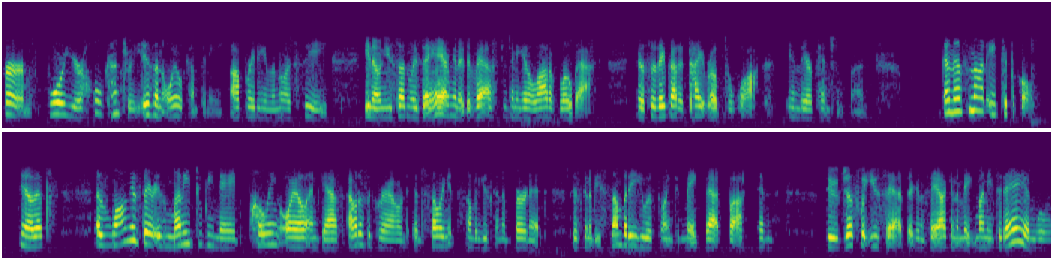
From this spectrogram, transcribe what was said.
firms for your whole country is an oil company operating in the North Sea, you know, and you suddenly say, "Hey, I'm going to divest," you're going to get a lot of blowback. You know, so they've got a tightrope to walk in their pension fund, and that's not atypical you know, that's as long as there is money to be made pulling oil and gas out of the ground and selling it to somebody who's going to burn it, There's going to be somebody who is going to make that buck and do just what you said. They're going to say, "I can make money today, and we'll,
